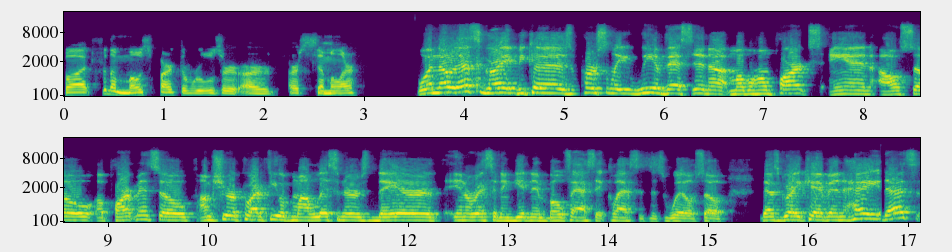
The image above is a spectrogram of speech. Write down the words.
but for the most part the rules are are, are similar well, no, that's great because personally, we invest in uh, mobile home parks and also apartments. So I'm sure quite a few of my listeners they're interested in getting in both asset classes as well. So that's great, Kevin. Hey, that's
